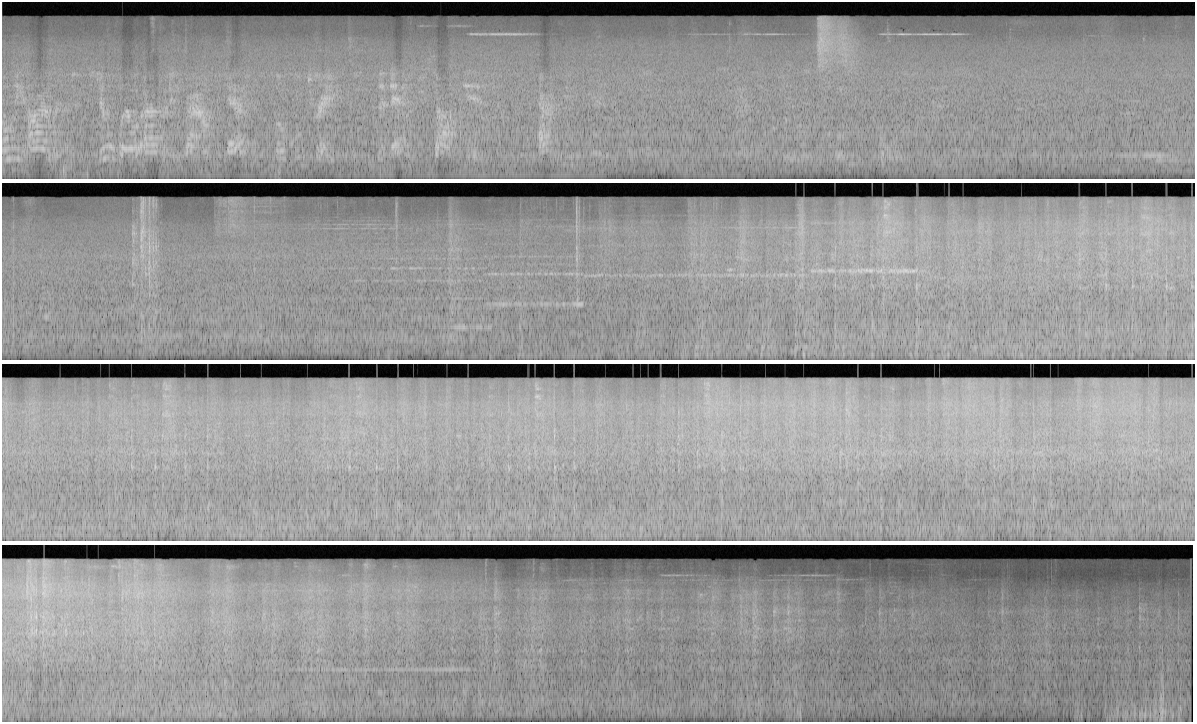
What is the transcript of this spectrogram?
Coney Island, Stillwell Avenue bound F local trains. The next stop is Avenue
